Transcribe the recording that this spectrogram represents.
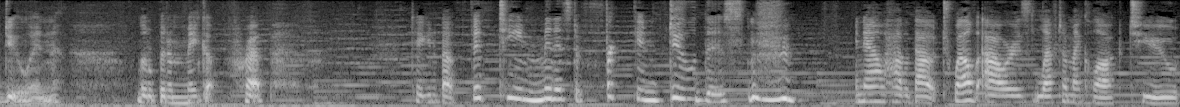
doing a little bit of makeup prep. Taking about 15 minutes to freaking do this. I now have about 12 hours left on my clock to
